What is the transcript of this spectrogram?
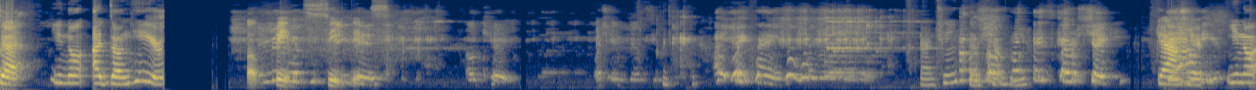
that. You know, I done here. Oh, baby, see this. Okay. Let's end this. I hate pain. Don't Nineteen, worry so show it. me. It's kind of shaky. Get out Get out here. here. You know,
